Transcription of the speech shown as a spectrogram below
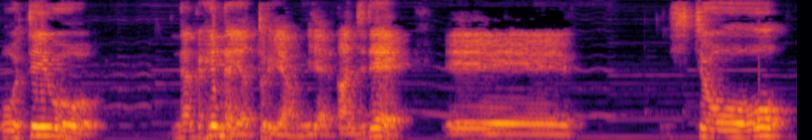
お、お、帝王、なんか変なやっとるやん、みたいな感じで、えー視聴を、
